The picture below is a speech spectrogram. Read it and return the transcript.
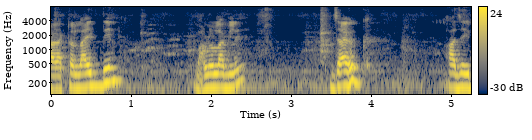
আর একটা লাইক দিন, ভালো লাগলে। যাই হোক, আজ এই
